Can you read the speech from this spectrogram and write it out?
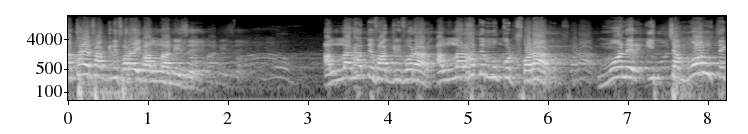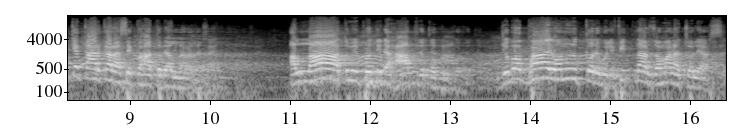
মাথায় ফাকরি ফরাইবা আল্লাহ নিজে। আল্লাহর হাতে ফাকরি ফরার, আল্লাহর হাতে মুকুট ফরার। মনের ইচ্ছা, মন থেকে কার কার আছে হাত আল্লাহরা দেখায়। আল্লাহ, তুমি প্রতিটা হাত রে কবুল করো। যুবক ভাই, অনুরোধ করে বলি, ফিতনার জমানা চলে আসছে।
